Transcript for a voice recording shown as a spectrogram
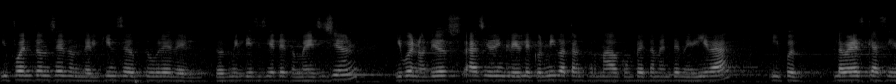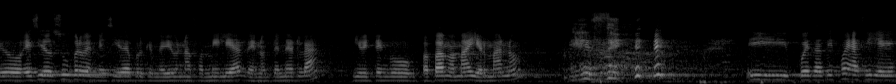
y fue entonces donde el 15 de octubre del 2017 tomé decisión, y bueno, Dios ha sido increíble conmigo, ha transformado completamente mi vida, y pues la verdad es que ha sido, he sido súper bendecida porque me dio una familia de no tenerla y hoy tengo papá, mamá y hermano. Este, y pues así fue, así llegué.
